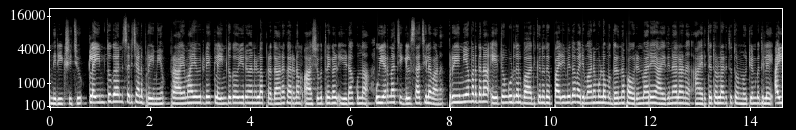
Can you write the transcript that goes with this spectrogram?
നിരീക്ഷിച്ചു. ക്ലെയിം തുക അനുസരിച്ചാണ് പ്രീമിയം. പ്രായമായവരുടെ ക്ലെയിം തുക ഉയരുവാനുള്ള പ്രധാന കാരണം ആശുപത്രികൾ ഈടാക്കുന്ന ഉയർന്ന ചികിത്സാ ചിലവാണ്. പ്രീമിയം വർധന ഏറ്റവും കൂടുതൽ ബാധിക്കുന്നത് പരിമിത വരുമാനമുള്ള മുതിർന്ന പൗരന്മാരെ ആയതിനാലാണ് ആയിരത്തി തൊള്ളായിരത്തി തൊണ്ണൂറ്റിയൊൻപതിലെ ഐ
